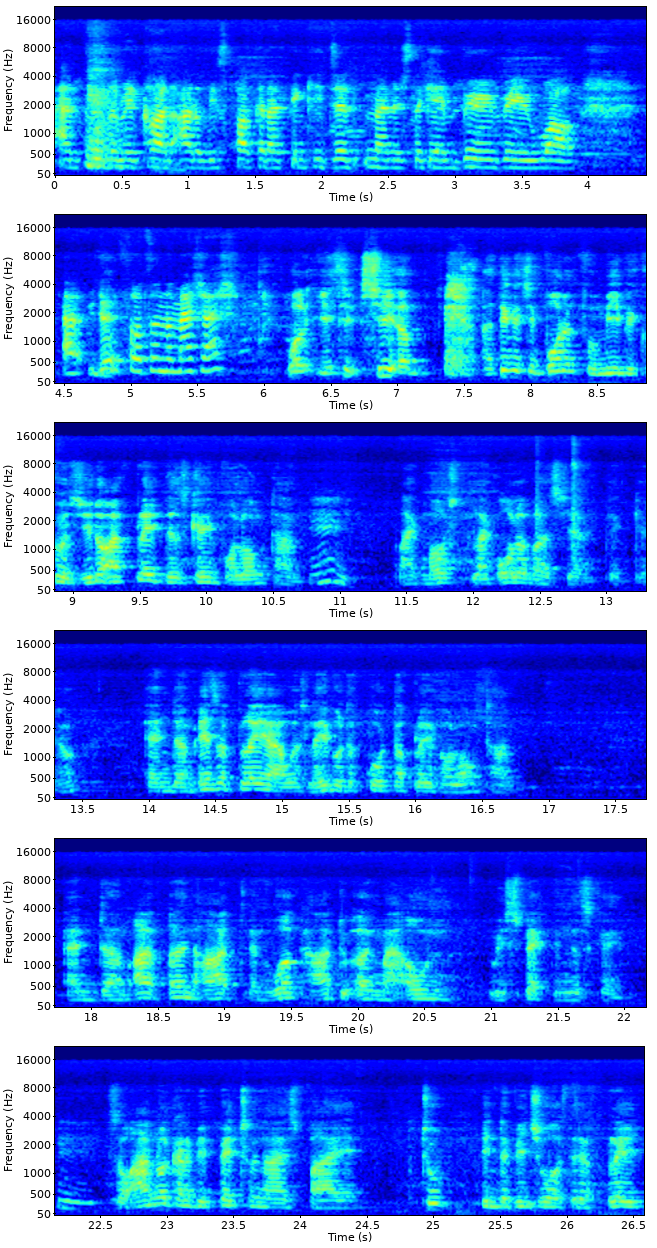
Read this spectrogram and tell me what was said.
and pulled the red card out of his pocket. I think he did manage the game very, very well. Uh, your thoughts on the match, Ash? Well, you see, see um, I think it's important for me because you know I've played this game for a long time, like most, like all of us here, I think you know. And um, as a player, I was labeled a quota player for a long time, and um, I've earned hard and worked hard to earn my own respect in this game. So I'm not going to be patronized by two individuals that have played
